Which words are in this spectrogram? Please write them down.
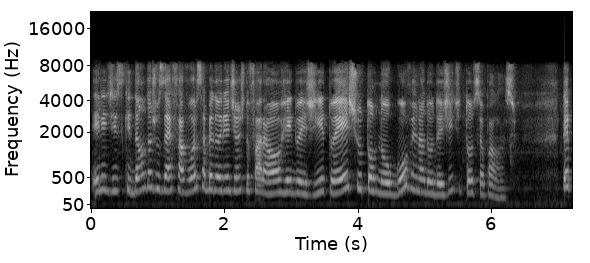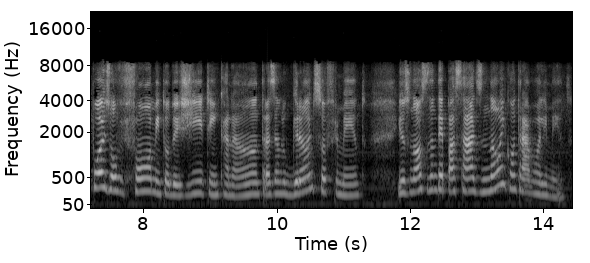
ele diz que dando a José favor e sabedoria diante do faraó, rei do Egito, este o tornou governador do Egito e todo o seu palácio. Depois houve fome em todo o Egito e em Canaã, trazendo grande sofrimento, e os nossos antepassados não encontravam alimento.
